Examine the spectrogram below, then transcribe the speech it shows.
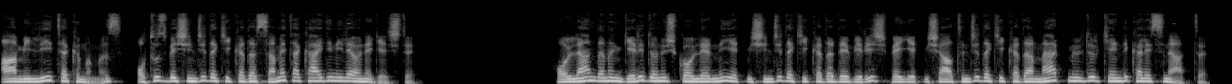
A milli takımımız, 35. dakikada Samet Akaydın ile öne geçti. Hollanda'nın geri dönüş gollerini 70. dakikada Deviriş ve 76. dakikada Mert Müldür kendi kalesine attı.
